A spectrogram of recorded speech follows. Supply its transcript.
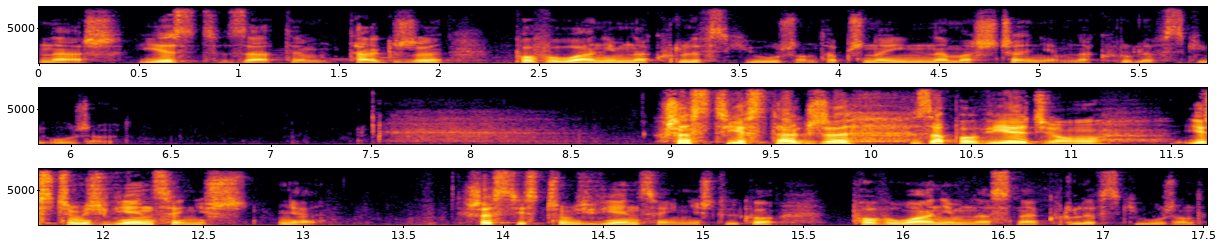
nasz jest zatem także powołaniem na królewski urząd, a przynajmniej namaszczeniem na królewski urząd. Chrzest jest także zapowiedzią, jest czymś więcej niż. Nie. Chrzest jest czymś więcej niż tylko powołaniem nas na królewski urząd.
